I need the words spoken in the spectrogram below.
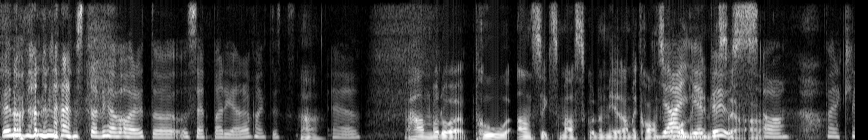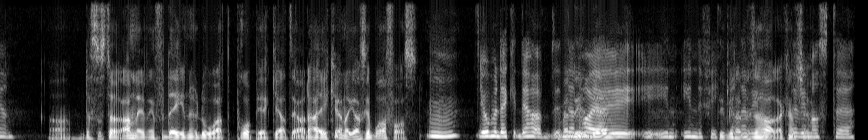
det är nog bland det närmsta vi har varit att, att separera faktiskt. Ja. Eh, Han var då pro ansiktsmask och den mer amerikanska hållningen. gissar Jajebus, jag. ja. verkligen. Ja. Desto större anledning för dig nu då att påpeka att ja, det här gick ju ändå ganska bra för oss. Mm. Jo, men det, det har, den det- har jag ju i- in, innefickan. det vill han inte vi, höra, kanske. vi, måste,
